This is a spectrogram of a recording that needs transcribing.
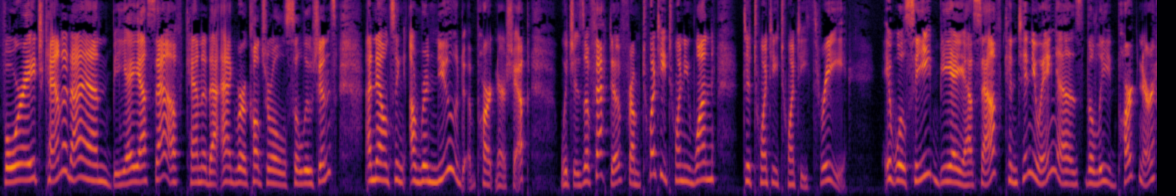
4 H Canada and BASF, Canada Agricultural Solutions, announcing a renewed partnership, which is effective from 2021 to 2023. It will see BASF continuing as the lead partner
